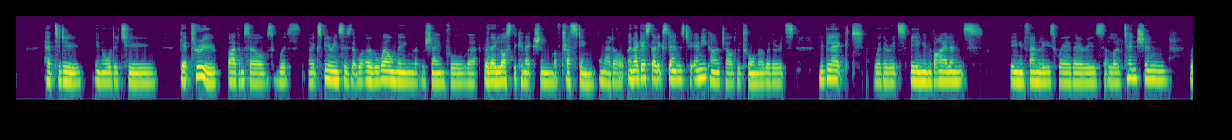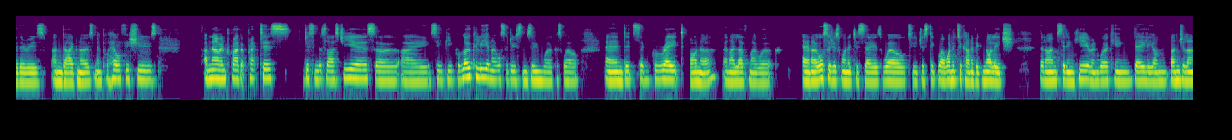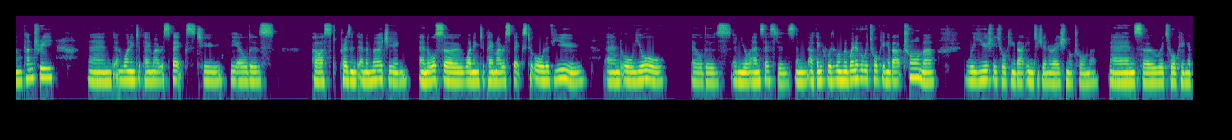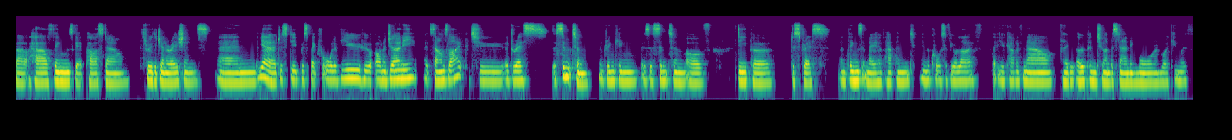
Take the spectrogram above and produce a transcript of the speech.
had to do in order to get through by themselves with experiences that were overwhelming, that were shameful, that where they lost the connection of trusting an adult. And I guess that extends to any kind of childhood trauma, whether it's neglect, whether it's being in violence, being in families where there is a lot of tension, where there is undiagnosed mental health issues. I'm now in private practice just in this last year. So I see people locally and I also do some Zoom work as well. And it's a great honor and I love my work. And I also just wanted to say as well to just, well, I wanted to kind of acknowledge that I'm sitting here and working daily on Bundjalung country and, and wanting to pay my respects to the elders past, present, and emerging, and also wanting to pay my respects to all of you and all your elders and your ancestors. And I think with when we, whenever we're talking about trauma, we're usually talking about intergenerational trauma. And so we're talking about how things get passed down through the generations. And yeah, just deep respect for all of you who are on a journey, it sounds like, to address a symptom. Drinking is a symptom of deeper distress and things that may have happened in the course of your life that you kind of now maybe open to understanding more and working with.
